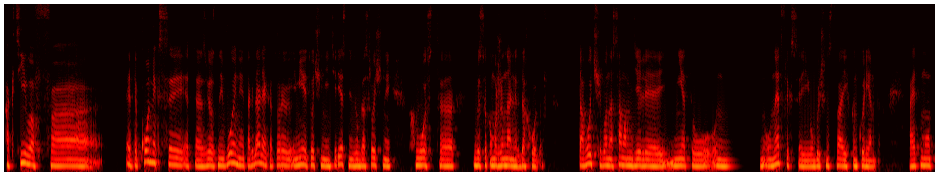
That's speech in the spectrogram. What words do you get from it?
активов. Э, это комиксы, это «Звездные войны» и так далее, которые имеют очень интересный долгосрочный хвост высокомаржинальных доходов. Того, чего на самом деле нету у Netflix и у большинства их конкурентов. Поэтому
